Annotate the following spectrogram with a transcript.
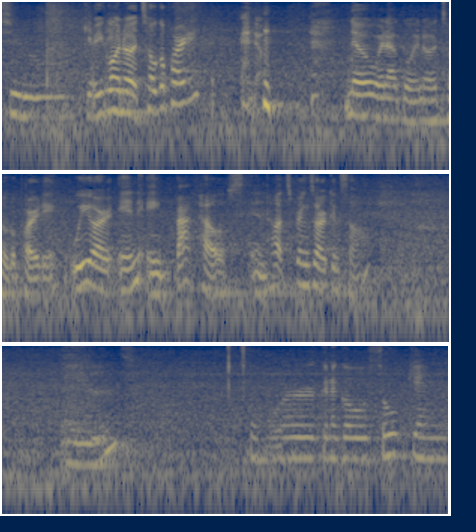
to get Are you going to a toga party? No. no, we're not going to a toga party. We are in a bathhouse in Hot Springs, Arkansas. And we're gonna go soak and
